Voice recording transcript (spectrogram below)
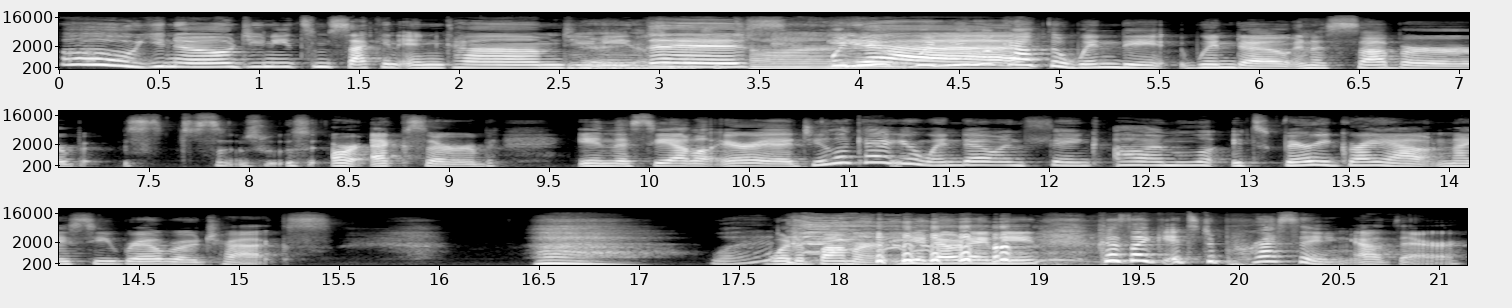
oh, you know, do you need some second income? Do you Yeah, need got some extra this? time. When you when you look out the window window in a suburb s- s- or exurb in the Seattle area, do you look out your window and think, "Oh, I'm lo- it's very gray out and I see railroad tracks." What? what a bummer. You know what I mean? Cuz like it's depressing out there.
